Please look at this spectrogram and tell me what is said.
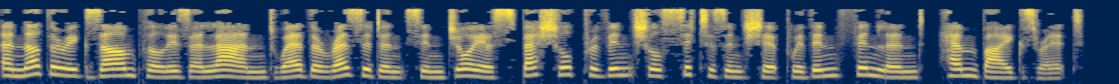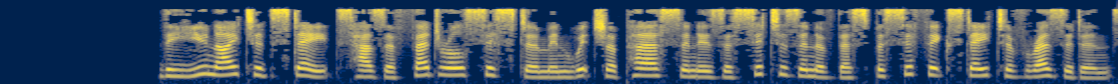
Another example is Åland where the residents enjoy a special provincial citizenship within Finland, Hembygdsrätt. The United States has a federal system in which a person is a citizen of their specific state of residence,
